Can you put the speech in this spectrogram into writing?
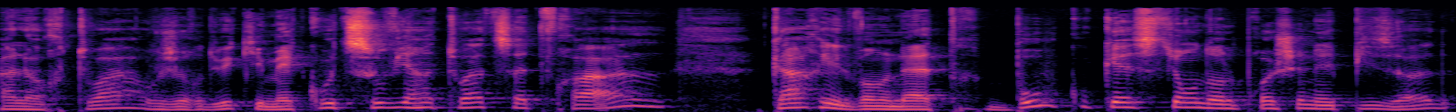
Alors toi, aujourd'hui qui m'écoutes, souviens-toi de cette phrase, car il va en être beaucoup question dans le prochain épisode,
